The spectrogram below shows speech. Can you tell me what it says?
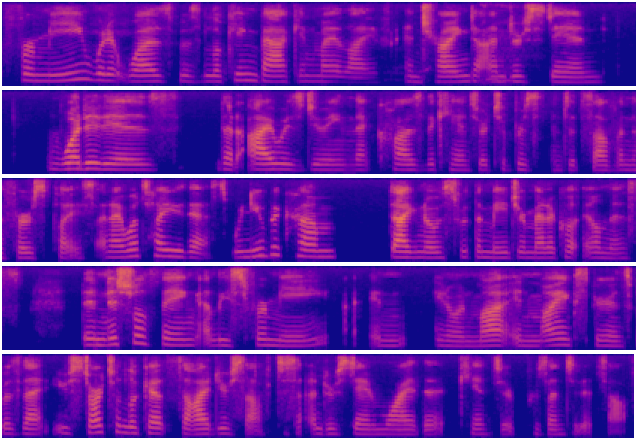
for me, what it was was looking back in my life and trying to mm-hmm. understand what it is that I was doing that caused the cancer to present itself in the first place. And I will tell you this, when you become diagnosed with a major medical illness, the initial thing, at least for me, in you know, in my in my experience, was that you start to look outside yourself to understand why the cancer presented itself.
